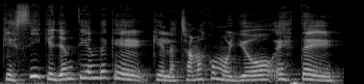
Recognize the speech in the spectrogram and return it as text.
que sí, que ella entiende que, que las chamas como yo, este,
